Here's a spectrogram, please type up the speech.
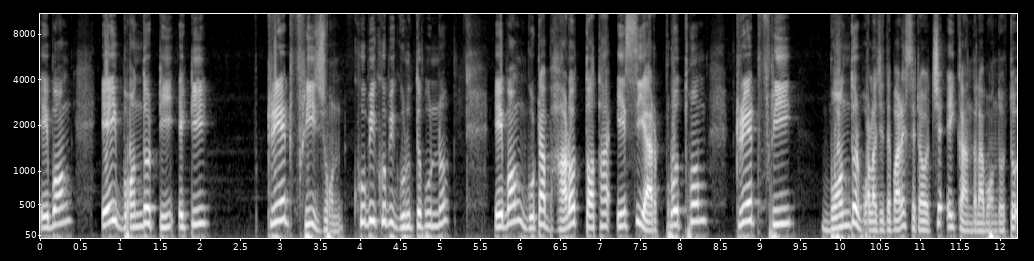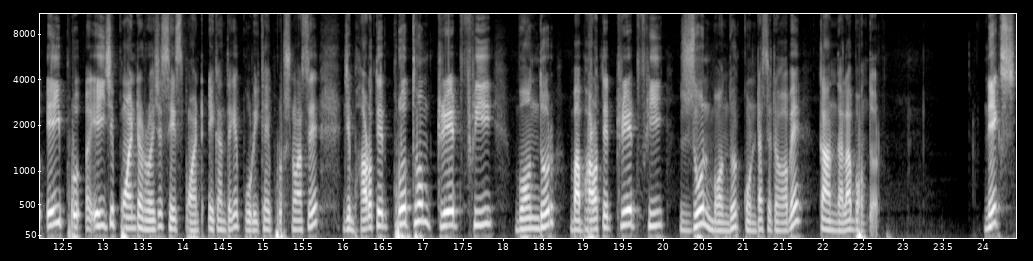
এবং এই বন্দরটি একটি ট্রেড ফ্রি জোন খুবই খুবই গুরুত্বপূর্ণ এবং গোটা ভারত তথা এশিয়ার প্রথম ট্রেড ফ্রি বন্দর বলা যেতে পারে, সেটা হচ্ছে এই কান্দালা বন্দর। তো এই এই যে পয়েন্টটা রয়েছে, শেষ পয়েন্ট, এখান থেকে পরীক্ষায় প্রশ্ন আসে যে ভারতের প্রথম ট্রেড ফ্রি বন্দর বা ভারতের ট্রেড ফ্রি জোন বন্দর কোনটা, সেটা হবে কান্দালা বন্দর। নেক্সট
